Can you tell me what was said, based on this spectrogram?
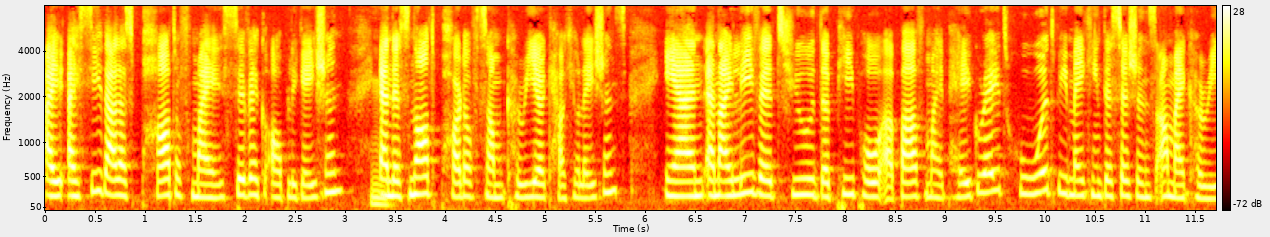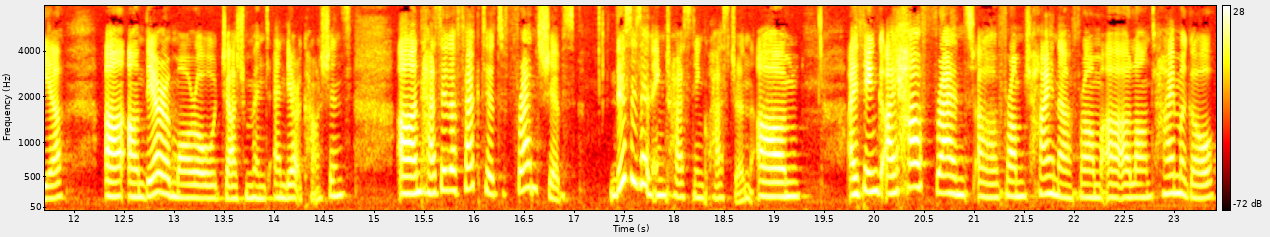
I, I see that as part of my civic obligation, mm. and it's not part of some career calculations. And and I leave it to the people above my pay grade who would be making decisions on my career, uh, on their moral judgment and their conscience. Uh, has it affected friendships? This is an interesting question. Um, I think I have friends uh, from China from uh, a long time ago,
